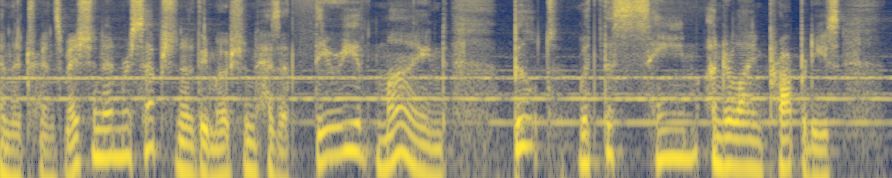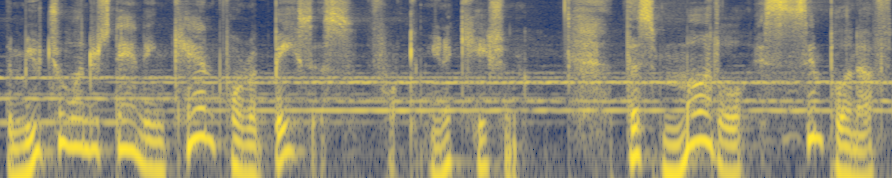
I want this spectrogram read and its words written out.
in the transmission and reception of the emotion has a theory of mind built with the same underlying properties, the mutual understanding can form a basis for communication. This model is simple enough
